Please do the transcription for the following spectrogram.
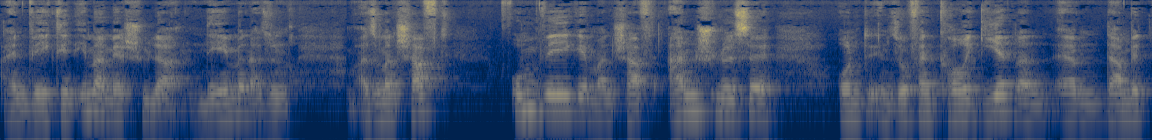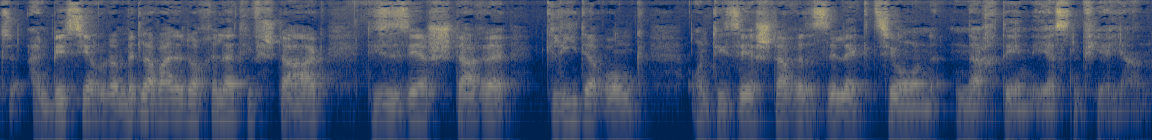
ein Weg, den immer mehr Schüler nehmen. Also, also man schafft Umwege, man schafft Anschlüsse und insofern korrigiert man ähm, damit ein bisschen oder mittlerweile doch relativ stark diese sehr starre Gliederung und die sehr starre Selektion nach den ersten vier Jahren.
